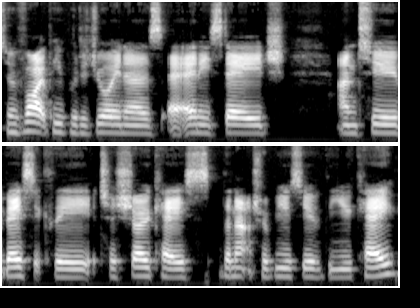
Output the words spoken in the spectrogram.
to invite people to join us at any stage, and to basically to showcase the natural beauty of the UK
